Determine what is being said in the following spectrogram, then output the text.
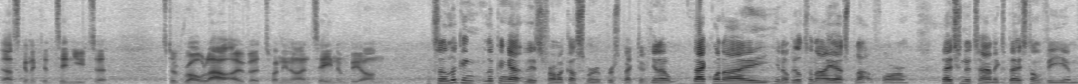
that's going to continue to to roll out over 2019 and beyond. So looking looking at this from a customer perspective, you know, back when I you know built an IaaS platform based on Nutanix, based on Veeam,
